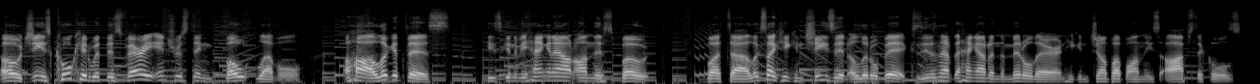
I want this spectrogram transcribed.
Oh, geez, Cool Kid with this very interesting boat level. Ah, oh, look at this. He's going to be hanging out on this boat, but uh, looks like he can cheese it a little bit because he doesn't have to hang out in the middle there, and he can jump up on these obstacles.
